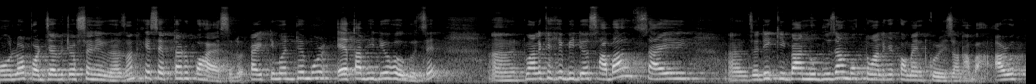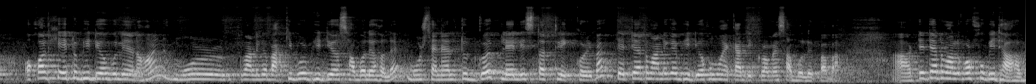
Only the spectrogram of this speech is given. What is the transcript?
মৌলৰ পৰ্যায়বিতৰ শ্ৰেণী বিভাজন সেই চেপ্টাৰটো পঢ়াই আছিলোঁ। তাৰ ইতিমধ্যে মোৰ এটা ভিডিঅ' হৈ গৈছে। তোমালোকে সেই ভিডিঅ' চাবা চাই যদি কিবা নুবুজা মোক তোমালোকে কমেণ্ট কৰি জনাবা। আৰু অকল সেইটো ভিডিঅ' বুলিয়ে নহয় মোৰ তোমালোকে বাকীবোৰ ভিডিঅ' চাবলৈ হ'লে মোৰ চেনেলটোত গৈ প্লে'লিষ্টত ক্লিক কৰিবা তেতিয়া তোমালোকে ভিডিঅ'সমূহ একাধিক্ৰমে চাবলৈ পাবা। তেতিয়া তোমালোকৰ সুবিধা হ'ব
